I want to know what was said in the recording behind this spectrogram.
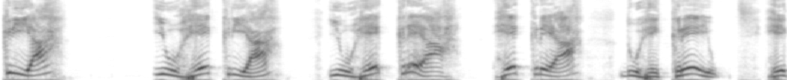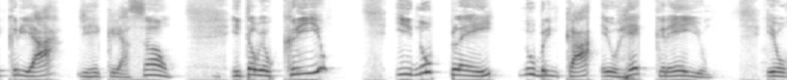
criar e o recriar e o recrear. Recrear do recreio, recriar de recriação. Então eu crio e no play, no brincar, eu recreio. Eu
